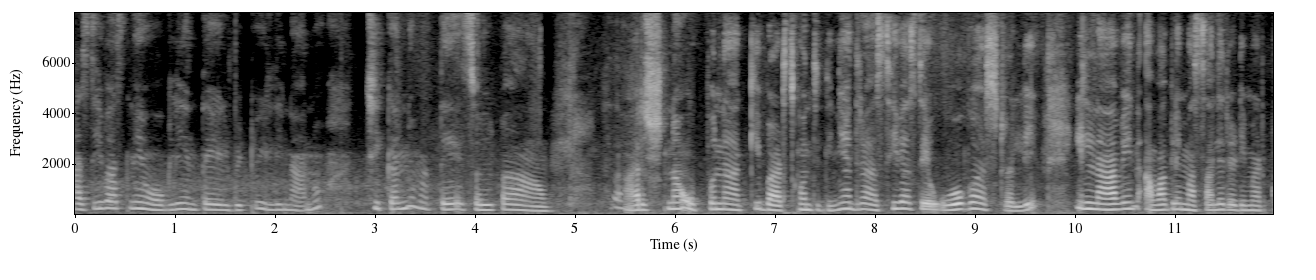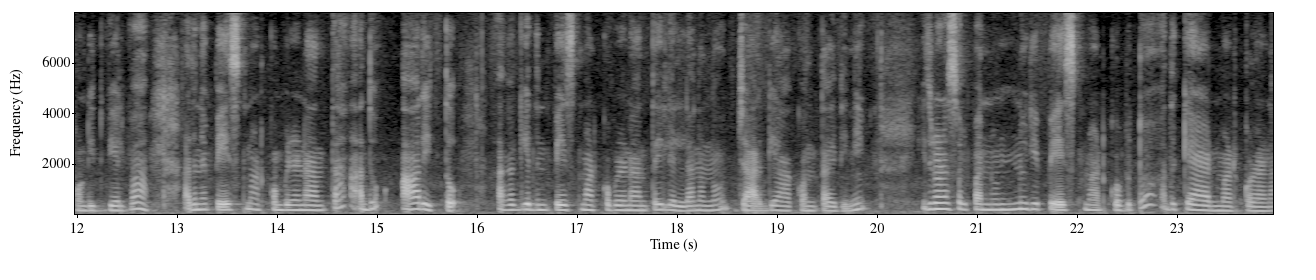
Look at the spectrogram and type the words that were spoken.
ಹಸಿ ವಾಸನೆ ಹೋಗಲಿ ಅಂತ ಹೇಳ್ಬಿಟ್ಟು ಇಲ್ಲಿ ನಾನು ಚಿಕನ್ನು ಮತ್ತು ಸ್ವಲ್ಪ ಅರಿಶಿನ ಉಪ್ಪನ್ನ ಹಾಕಿ ಬಾಡಿಸ್ಕೊತಿದ್ದೀನಿ. ಆದರೆ ಹಸಿ ವಾಸನೆ ಹೋಗೋ ಅಷ್ಟರಲ್ಲಿ ಇಲ್ಲಿ ನಾವೇನು ಆವಾಗಲೇ ಮಸಾಲೆ ರೆಡಿ ಮಾಡ್ಕೊಂಡಿದ್ವಿ ಅಲ್ವಾ? ಅದನ್ನು ಪೇಸ್ಟ್ ಮಾಡ್ಕೊಂಬಿಡೋಣ ಅಂತ ಅದು ಆರಿತ್ತು. ಹಾಗಾಗಿ ಅದನ್ನು ಪೇಸ್ಟ್ ಮಾಡ್ಕೊಬಿಡೋಣ ಅಂತ ಇಲ್ಲೆಲ್ಲ ನಾನು ಜಾರ್ಗೆ ಹಾಕೊತಾ ಇದ್ದೀನಿ. ಇದನ್ನ ಸ್ವಲ್ಪ ನುಣ್ಣಗೆ ಪೇಸ್ಟ್ ಮಾಡ್ಕೊಬಿಟ್ಟು ಅದಕ್ಕೆ ಆ್ಯಡ್ ಮಾಡ್ಕೊಳ್ಳೋಣ.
